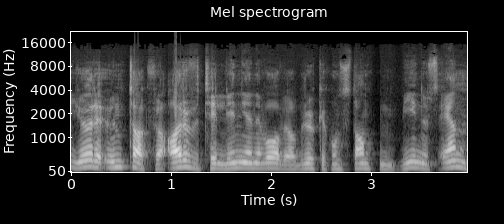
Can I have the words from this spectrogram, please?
gjøre unntak fra arv til linjenivå ved å bruke konstanten minus 1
